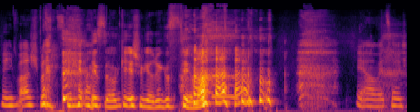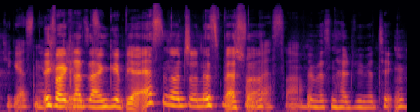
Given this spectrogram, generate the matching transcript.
Ich war spazieren. Ich so, okay, schwieriges Thema. Ja, aber jetzt habe ich gegessen. Ich wollte gerade sagen, gib ihr Essen und schon ist Ist schon besser. besser. Wir wissen halt, wie wir ticken.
